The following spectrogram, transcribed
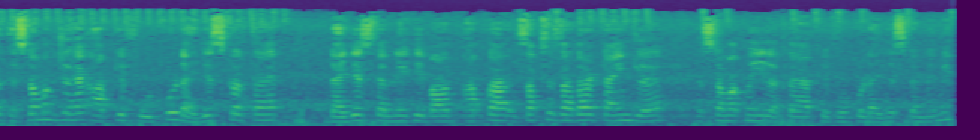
तो स्टमक जो है, आपके फ़ूड को डाइजेस्ट करता है। डाइजेस्ट करने के बाद आपका सबसे ज़्यादा टाइम जो है स्टमक में ही लगता है आपके फ़ूड को डाइजेस्ट करने में।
